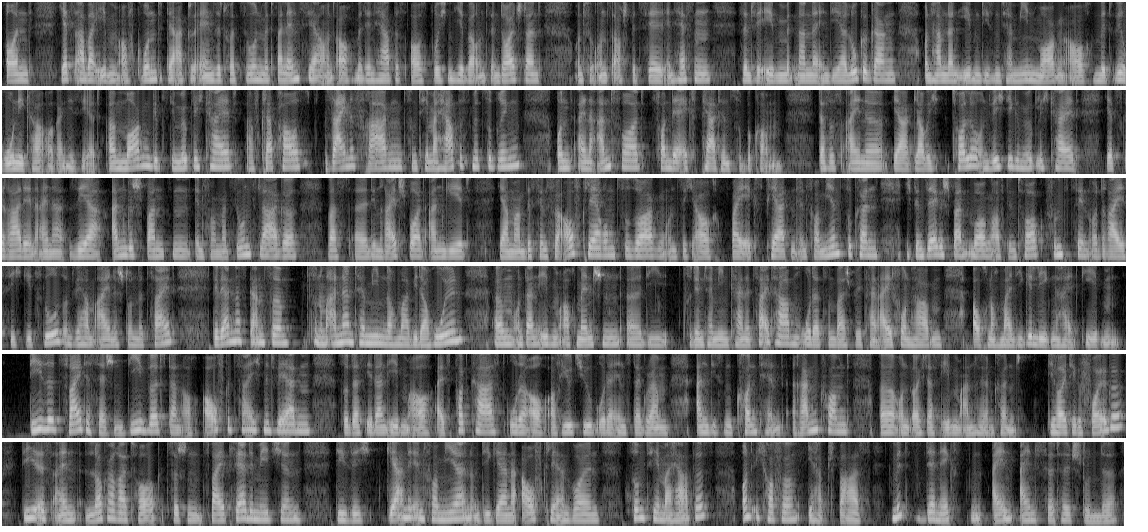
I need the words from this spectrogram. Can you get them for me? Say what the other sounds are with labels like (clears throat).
Und jetzt aber eben aufgrund der aktuellen Situation mit Valencia und auch mit den Herpesausbrüchen hier bei uns in Deutschland und für uns auch speziell in Hessen sind wir eben miteinander in Dialog gegangen und haben dann eben diesen Termin morgen auch mit Veronika organisiert. Ähm, morgen gibt's die Möglichkeit auf Clubhouse seine Fragen zum Thema Herpes mitzubringen und eine Antwort von der Expertin zu bekommen. Das ist eine, ja, glaube ich, tolle und wichtige Möglichkeit, jetzt gerade in einer sehr angespannten Informationslage, was äh, den Reitsport angeht, ja, mal ein bisschen für Aufklärung zu sorgen und sich auch bei Experten informieren zu können. Ich bin sehr gespannt morgen auf den Talk. 15.30 Uhr geht's los und wir haben eine Stunde Zeit. Wir werden das Ganze zu einem anderen Termin nochmal wiederholen ähm, und dann eben auch Menschen, äh, die zu dem Termin keine Zeit haben oder zum Beispiel kein iPhone haben, auch nochmal die Gelegenheit geben. Diese zweite Session, die wird dann auch aufgezeichnet werden, so dass ihr dann eben auch als Podcast oder auch auf YouTube oder Instagram an diesen Content rankommt äh, und euch das eben anhören könnt. Die heutige Folge, die ist ein lockerer Talk zwischen zwei Pferdemädchen, die sich gerne informieren und die gerne aufklären wollen zum Thema Herpes. Und ich hoffe, ihr habt Spaß mit der nächsten ein, ein Viertelstunde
